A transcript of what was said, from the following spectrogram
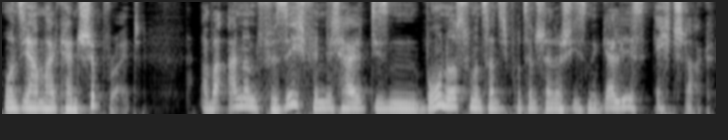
und sie haben halt keinen Shipwright. Aber an und für sich finde ich halt diesen Bonus, 25% schneller schießende Galleys, echt stark.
